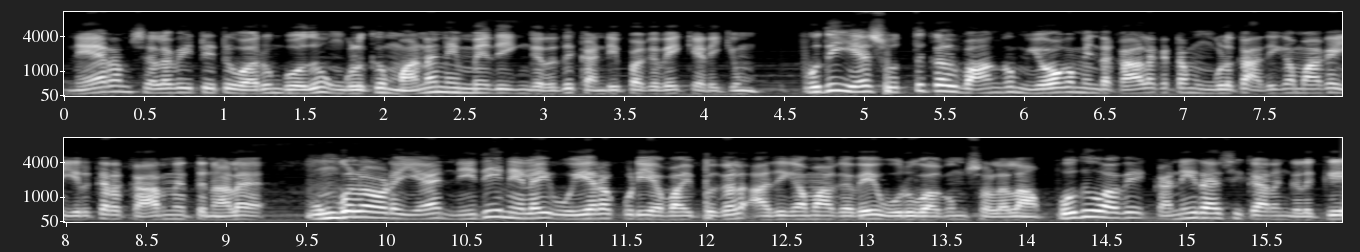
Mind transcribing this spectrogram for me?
நேரம் செலவிட்டுட்டு வரும்போது உங்களுக்கு மன நிம்மதிங்கிறது கண்டிப்பாகவே கிடைக்கும். புதிய சொத்துக்கள் வாங்கும் யோகம் இந்த காலகட்டம் உங்களுக்கு அதிகமாக இருக்கிற காரணத்தினால உங்களுடைய நிதிநிலை உயரக்கூடிய வாய்ப்புகள் அதிகமாகவே உருவாகும் சொல்லலாம். பொதுவாகவே கன்னிராசிக்காரங்களுக்கு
